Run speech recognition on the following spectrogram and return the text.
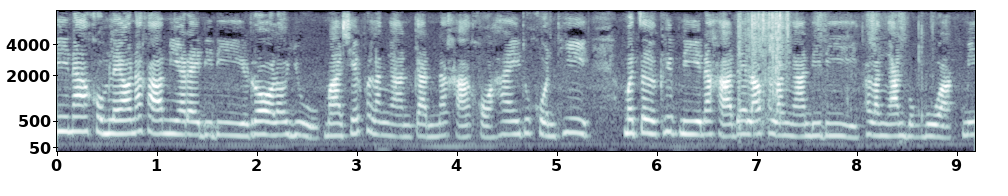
มีนาคมแล้วนะคะ มีอะไรดีๆ รอเราอยู่มาเช็คพลังงานกันนะคะ ขอให้ทุกคนที่มาเจอคลิปนี้นะคะ ได้รับพลังงานดีๆ พลังงานบวกๆ มี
